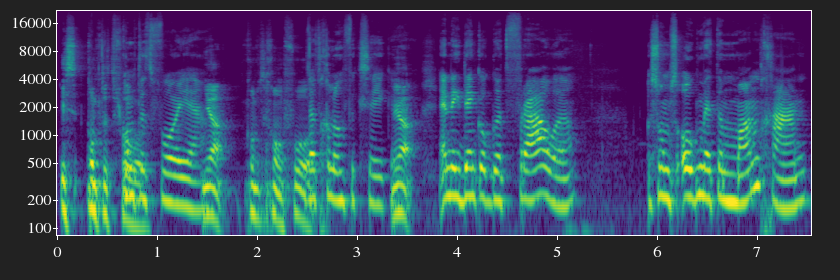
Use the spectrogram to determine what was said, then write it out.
is, komt het voor. Komt het voor, ja. Ja, komt het gewoon voor. Dat geloof ik zeker. Ja. En ik denk ook dat vrouwen soms ook met een man gaan.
